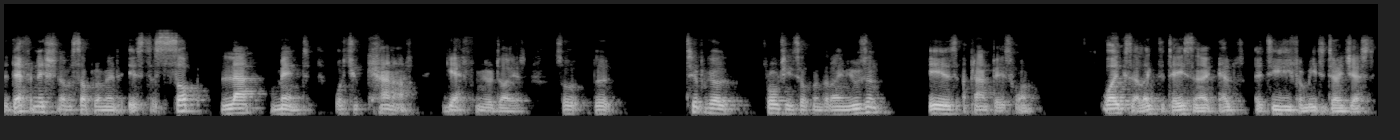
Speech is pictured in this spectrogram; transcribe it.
the definition of a supplement is to supplement what you cannot get from your diet. So the typical protein supplement that I'm using is a plant-based one. Why? Because I like the taste and it helps, it's easy for me to digest.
